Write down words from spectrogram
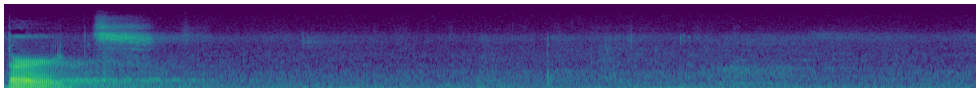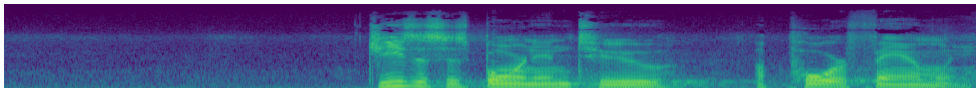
birds. Jesus is born into a poor family,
